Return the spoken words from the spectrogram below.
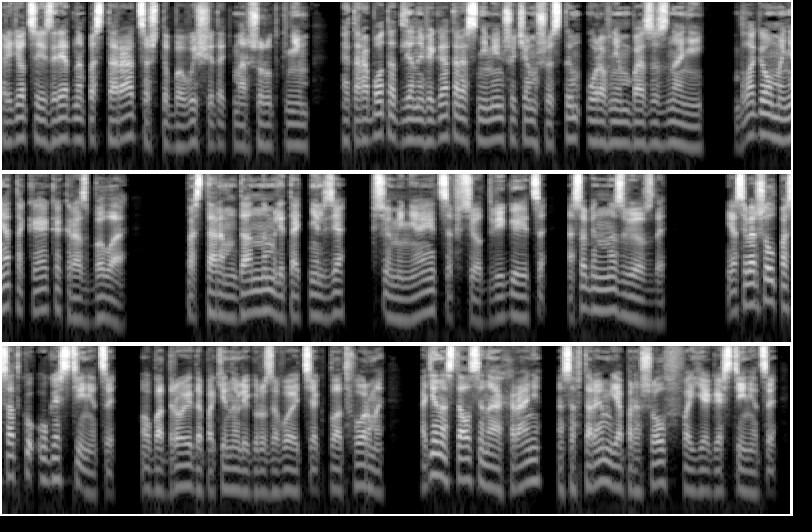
Придется изрядно постараться, чтобы высчитать маршрут к ним. Это работа для навигатора с не меньше, чем шестым уровнем базы знаний. Благо у меня такая как раз была. По старым данным летать нельзя, все меняется, все двигается, особенно звезды. Я совершил посадку у гостиницы. Оба дроида покинули грузовой отсек платформы. Один остался на охране, а со вторым я прошел в фойе гостиницы —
